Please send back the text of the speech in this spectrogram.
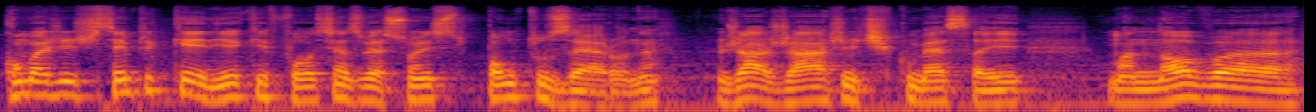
Como a gente sempre queria que fossem as versões ponto .0, né? Já já a gente começa aí uma nova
